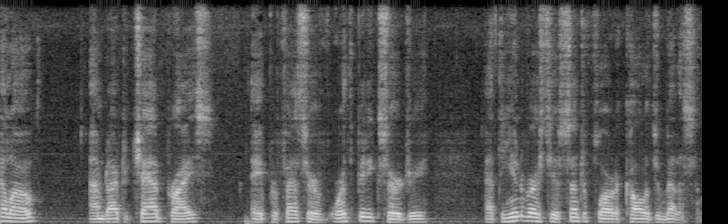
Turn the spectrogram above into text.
Hello, I'm Dr. Chad Price, a professor of orthopedic surgery at the University of Central Florida College of Medicine.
